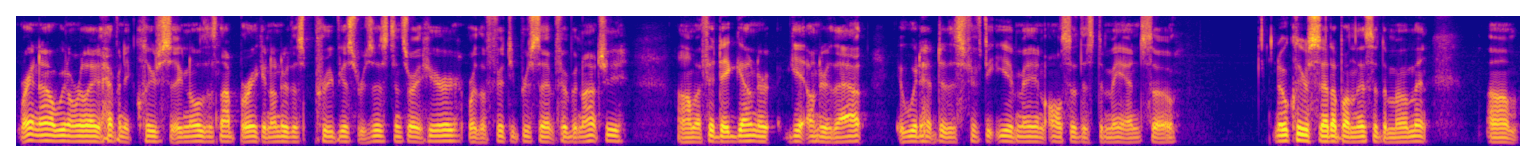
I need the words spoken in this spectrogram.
right now we don't really have any clear signals. It's not breaking under this previous resistance right here, or the 50% Fibonacci. Um, if it did get under, get under that, it would head to this 50 EMA and also this demand. So no clear setup on this at the moment. Um,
